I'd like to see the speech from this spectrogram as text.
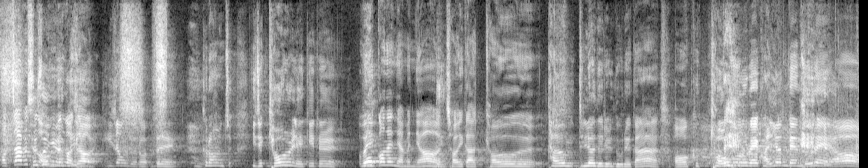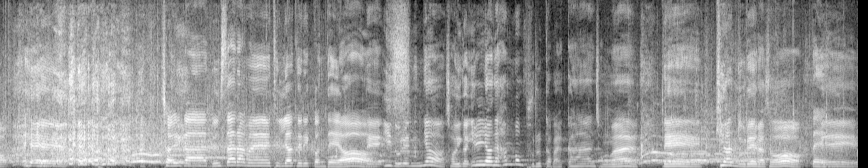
걷잡을 수가 죄송해요, 없는 언니. 거죠, 이 정도로. 네. 그러면 저, 이제 겨울 얘기를 왜 꺼냈냐면요, 네. 저희가 겨울 다음 들려드릴 노래가 어, 그 겨울에 관련된 노래예요. 네. 저희가 눈사람을 들려드릴 건데요. 네, 이 노래는요. 저희가 1년에 한 번 부를까 말까 한 정말 네, 귀한 노래라서 네.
